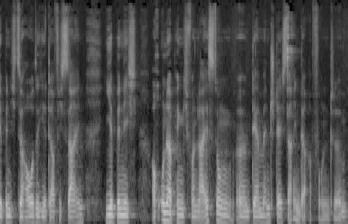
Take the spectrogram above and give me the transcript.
hier bin ich zu Hause, hier darf ich sein, hier bin ich auch unabhängig von Leistung äh, der Mensch, der ich sein darf. Und ähm,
